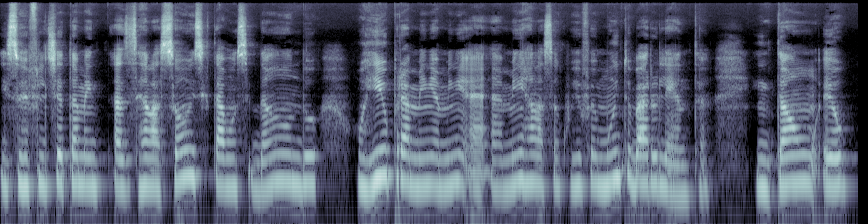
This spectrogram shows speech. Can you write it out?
isso refletia também as relações que estavam se dando. O Rio, para mim, a minha, é, a minha relação com o Rio foi muito barulhenta. Então, eu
